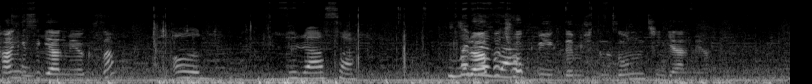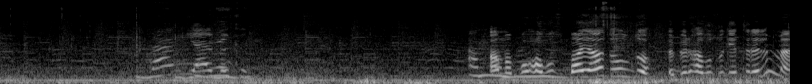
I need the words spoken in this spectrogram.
Hangisi gelmiyor kızım? O zürafa. Zürafa çok büyük demiştiniz. Onun için gelmiyor. Gel bakın. Ama bu havuz bayağı doldu. Öbür havuzu getirelim mi?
